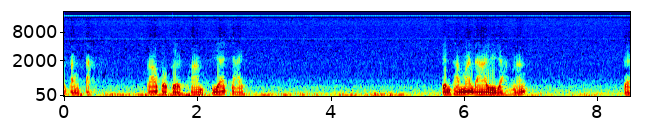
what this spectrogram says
ำต่างๆ เราก็เกิดความเสียใจ เป็นธรรมดาอยู่อย่างนั้น แต่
